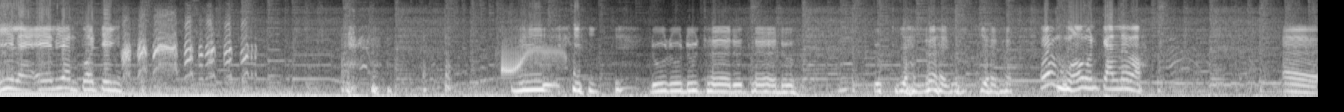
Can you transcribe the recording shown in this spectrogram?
นี่แหละเอเลี่ยนตัวจริงนี่ดูดูดูเธอดูเธอดู ดูเกียนด้วยดูเกียนด้วยเอ้ยหัวเหมือนกันเลยว่ะเออ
